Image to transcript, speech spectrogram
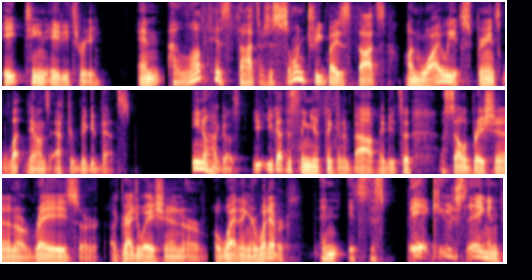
1883. And I loved his thoughts. I was just so intrigued by his thoughts on why we experience letdowns after big events. You know how it goes. You, you got this thing you're thinking about. Maybe it's a, a celebration or a race or a graduation or a wedding or whatever. And it's this big, huge thing, and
